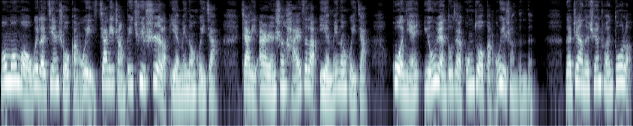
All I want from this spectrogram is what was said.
某某某为了坚守岗位，家里长辈去世了也没能回家，家里爱人生孩子了也没能回家，过年永远都在工作岗位上等等。那这样的宣传多了，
